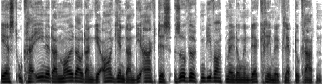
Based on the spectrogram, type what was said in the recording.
Erst Ukraine, dann Moldau, dann Georgien, dann die Arktis, so wirken die Wortmeldungen der Kreml-Kleptokraten.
